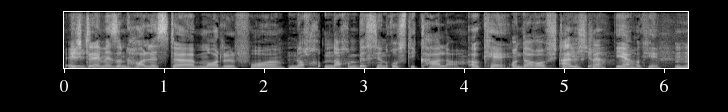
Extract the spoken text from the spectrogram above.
ich stell mir so ein Hollister-Model vor. noch, noch ein bisschen rustikaler. Okay. Und darauf stehe Alles ich klar. ja. Ja, ne? okay. Mhm.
